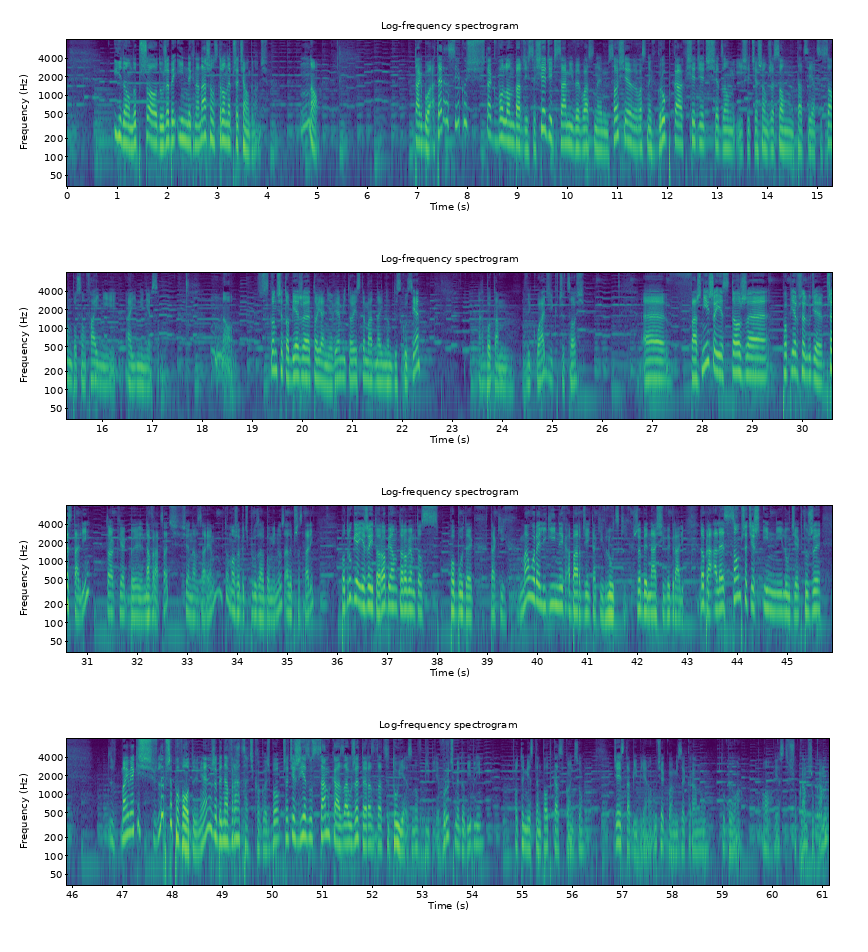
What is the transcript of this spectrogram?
idą do przodu, żeby innych na naszą stronę przeciągnąć. No. Tak było. A teraz jakoś tak wolą bardziej sobie siedzieć sami we własnym sosie, we własnych grupkach, siedzieć, siedzą i się cieszą, że są tacy, jacy są, bo są fajni, a inni nie są. No, skąd się to bierze, to ja nie wiem i to jest temat na inną dyskusję. Albo tam wykładzik czy coś. E, ważniejsze jest to, że po pierwsze ludzie przestali tak jakby nawracać się nawzajem. To może być plus albo minus, ale przestali. Po drugie, jeżeli to robią, to robią to z pobudek takich mało religijnych, a bardziej takich ludzkich, żeby nasi wygrali. Dobra, ale są przecież inni ludzie, którzy mają jakieś lepsze powody, nie? Żeby nawracać kogoś, bo przecież Jezus sam kazał, że teraz zacytuję znów Biblię. Wróćmy do Biblii. O tym jest ten podcast w końcu. Gdzie jest ta Biblia? Uciekła mi z ekranu. Tu była. O, jest. Szukam, szukam.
